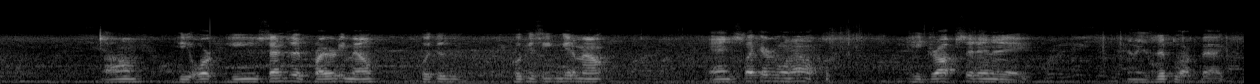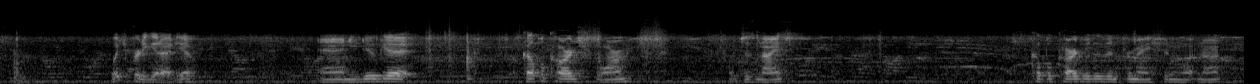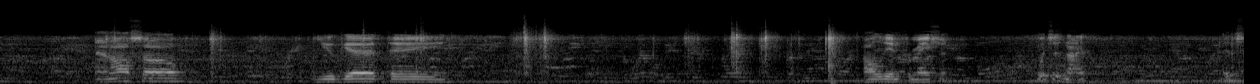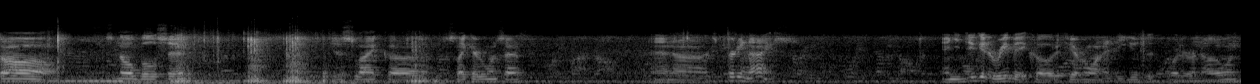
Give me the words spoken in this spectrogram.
Um, he or he sends it priority mail, quick as quick as he can get them out, and just like everyone else, he drops it in a in a Ziploc bag, which is pretty good idea. And you do get a couple cards for him, which is nice. A couple cards with his information and whatnot. And also, you get a all the information, which is nice. It's all, it's no bullshit, just like, uh, just like everyone says, and uh, it's pretty nice. And you do get a rebate code if you ever wanted to use it. Order another one.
